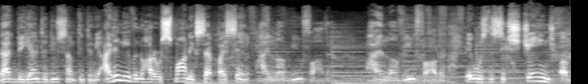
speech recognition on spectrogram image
that began to do something to me. I didn't even know how to respond except by saying, I love you, Father. I love you, Father. It was this exchange of,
